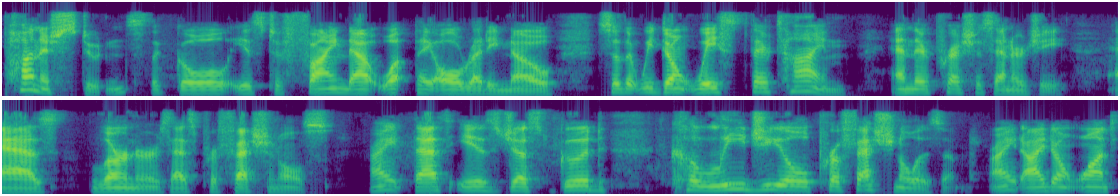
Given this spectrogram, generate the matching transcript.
punish students. The goal is to find out what they already know so that we don't waste their time and their precious energy as learners, as professionals, right? That is just good collegial professionalism, right? I don't want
